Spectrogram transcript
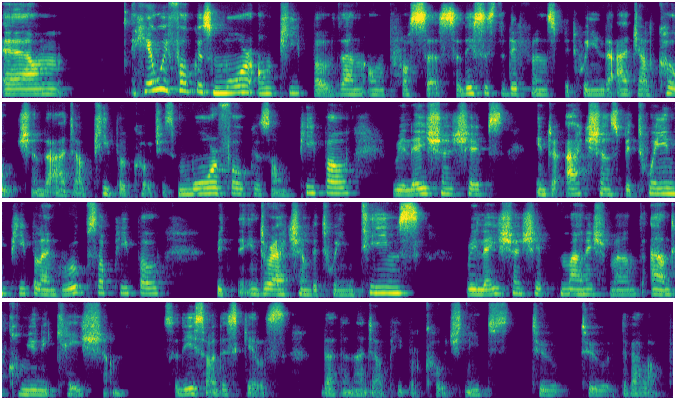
Um, here we focus more on people than on process. So this is the difference between the agile coach and the agile people coach. It's more focus on people, relationships, interactions between people and groups of people, interaction between teams, relationship management, and communication. So these are the skills that an Agile People coach needs to, to develop.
